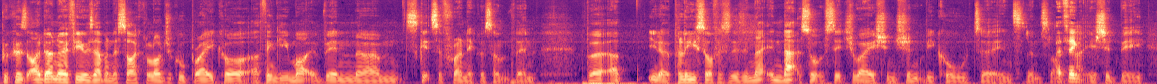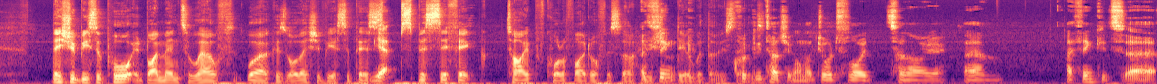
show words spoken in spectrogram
because I don't know if he was having a psychological break or I think he might have been um, schizophrenic or something. But uh, you know, police officers in that in that sort of situation shouldn't be called to incidents like think- that. It should be they should be supported by mental health workers, or there should be a spe- Yeah. specific type of qualified officer who should deal with those things. quickly things. touching on the George Floyd scenario, um, I think it's uh,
